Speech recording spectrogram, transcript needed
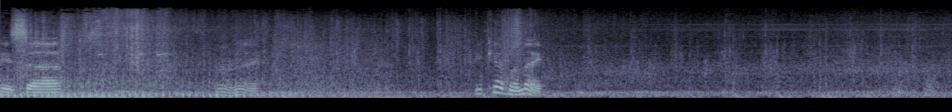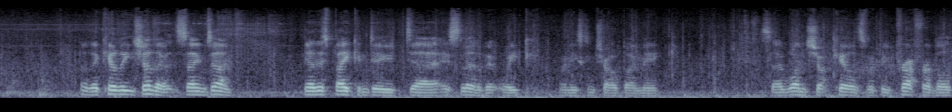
is. Uh... Oh no! You killed my mate. Oh, they killed each other at the same time. Yeah, this bacon dude uh, is a little bit weak when he's controlled by me. So one-shot kills would be preferable.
